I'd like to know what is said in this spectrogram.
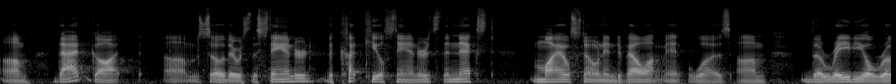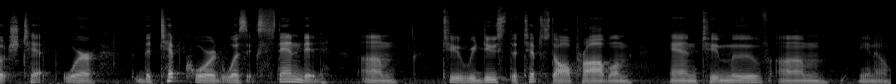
Um, that got um, so there was the standard, the cut keel standards. The next milestone in development was um, the radial roach tip, where the tip chord was extended to reduce the tip stall problem and to move, um, you know,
